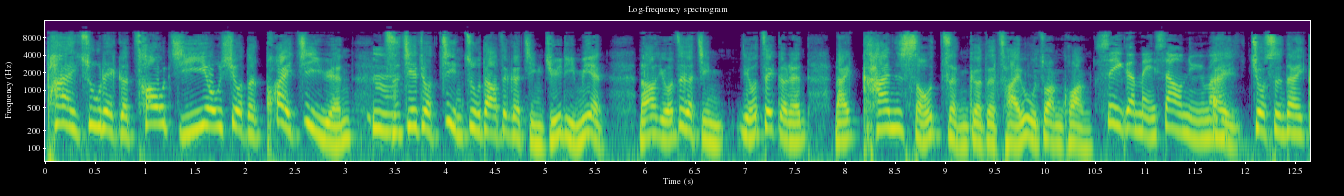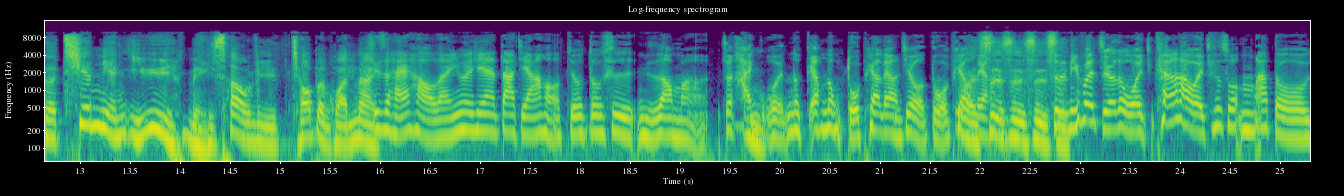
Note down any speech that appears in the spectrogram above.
派出了一个超级优秀的会计员。直接就进驻到这个警局里面，然后由这个警由这个人来看守整个的财务状况。是一个美少女吗？哎，就是那个千年一遇美少女桥本环奈。其实还好啦，因为现在大家哈就都是你知道吗？这韩国那要弄多漂亮就有多漂亮。是是是是，你会觉得我看到她，我就说嗯，阿斗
